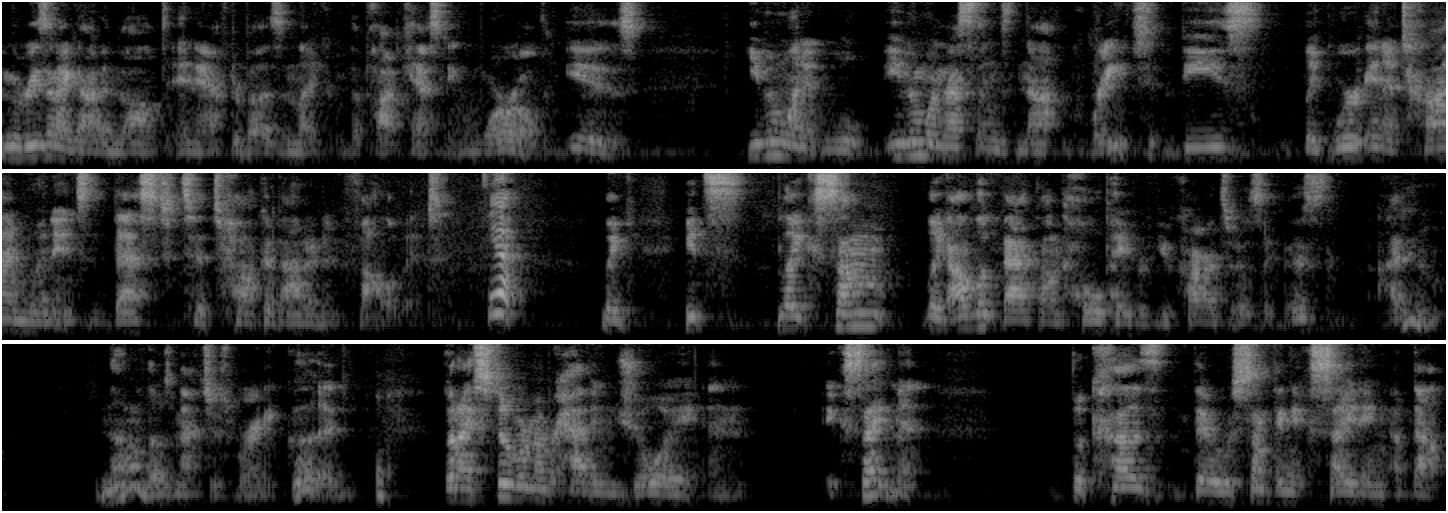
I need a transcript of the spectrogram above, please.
and the reason I got involved in AfterBuzz and like the podcasting world is, even when it will, even when wrestling's not great, these like we're in a time when it's best to talk about it and follow it. Yeah. Like it's like some like I'll look back on whole pay per view cards where I was like, there's I didn't none of those matches were any good, but I still remember having joy and excitement because there was something exciting about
